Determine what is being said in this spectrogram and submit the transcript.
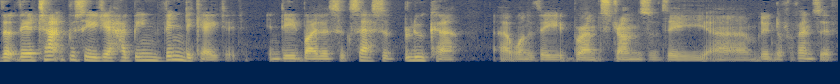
that the attack procedure had been vindicated, indeed, by the success of Blucher, uh, one of the branch strands of the um, Ludendorff offensive,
